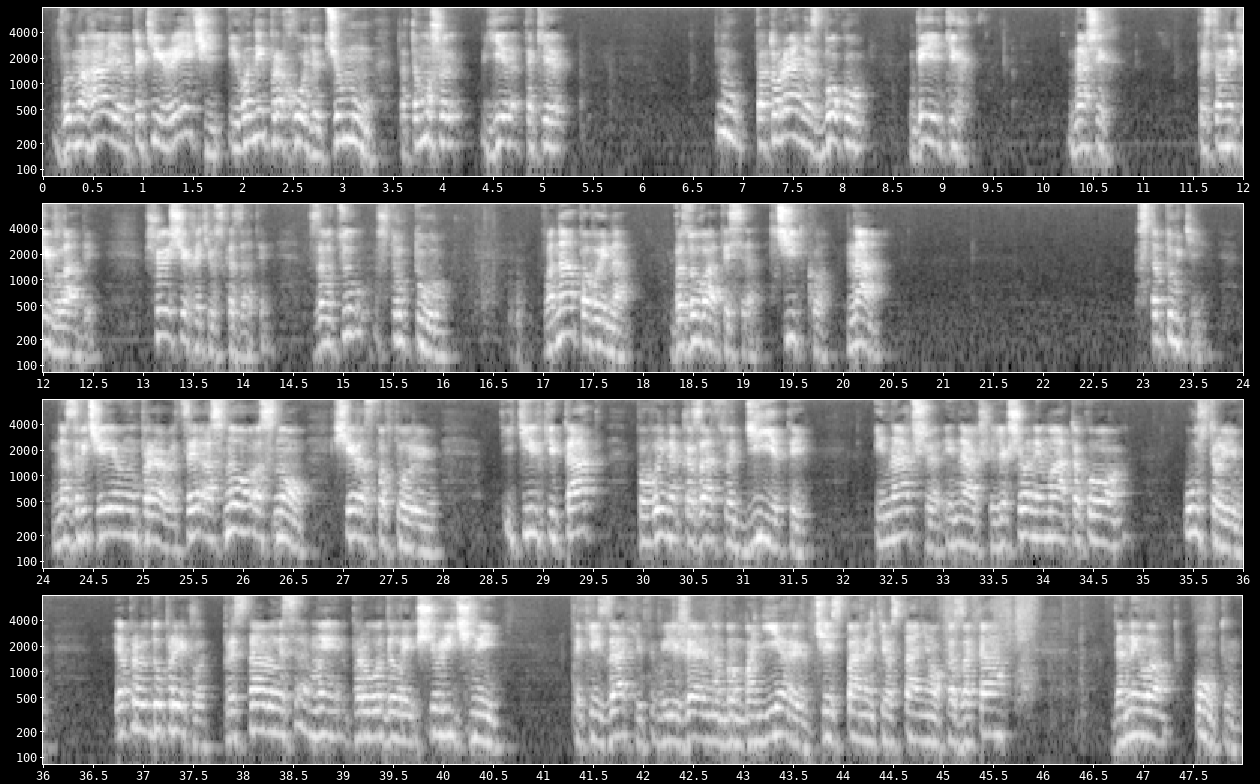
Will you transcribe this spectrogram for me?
вимагає такі речі, і вони проходять. Чому? Та тому що є таке ну, потурання з боку деяких наших представників влади. Що я ще хотів сказати? За цю структуру вона повинна базуватися чітко на статуті, на звичаєвому праві. Це основа основ. Ще раз повторюю. І тільки так повинно казацтво діяти. Інакше, інакше, якщо нема такого устрою, я приведу приклад. Представилися, ми проводили щорічний такий захід, виїжджаємо на бомбоньєри в честь пам'яті останнього козака Данила Ковтун.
